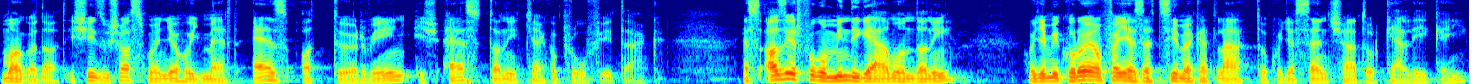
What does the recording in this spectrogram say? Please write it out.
magadat. És Jézus azt mondja, hogy mert ez a törvény, és ezt tanítják a proféták. Ezt azért fogom mindig elmondani, hogy amikor olyan fejezett címeket láttok, hogy a Szent Sátor kellékei,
